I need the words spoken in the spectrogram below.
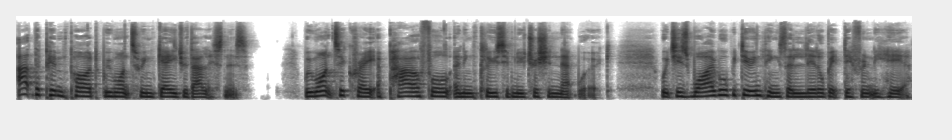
At the PINN Pod, we want to engage with our listeners. We want to create a powerful and inclusive nutrition network, which is why we'll be doing things a little bit differently here.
